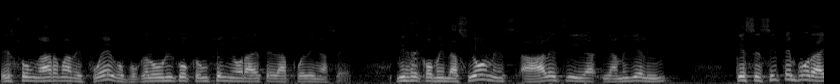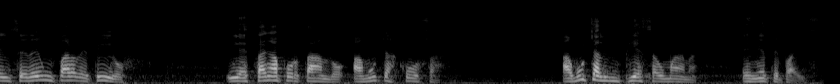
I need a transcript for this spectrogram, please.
es un arma de fuego, porque es lo único que un señor a esa edad pueden hacer. Mis recomendaciones a Alex Díaz y a Miguelín, que se citen por ahí, se den un par de tiros y están aportando a muchas cosas, a mucha limpieza humana en este país.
